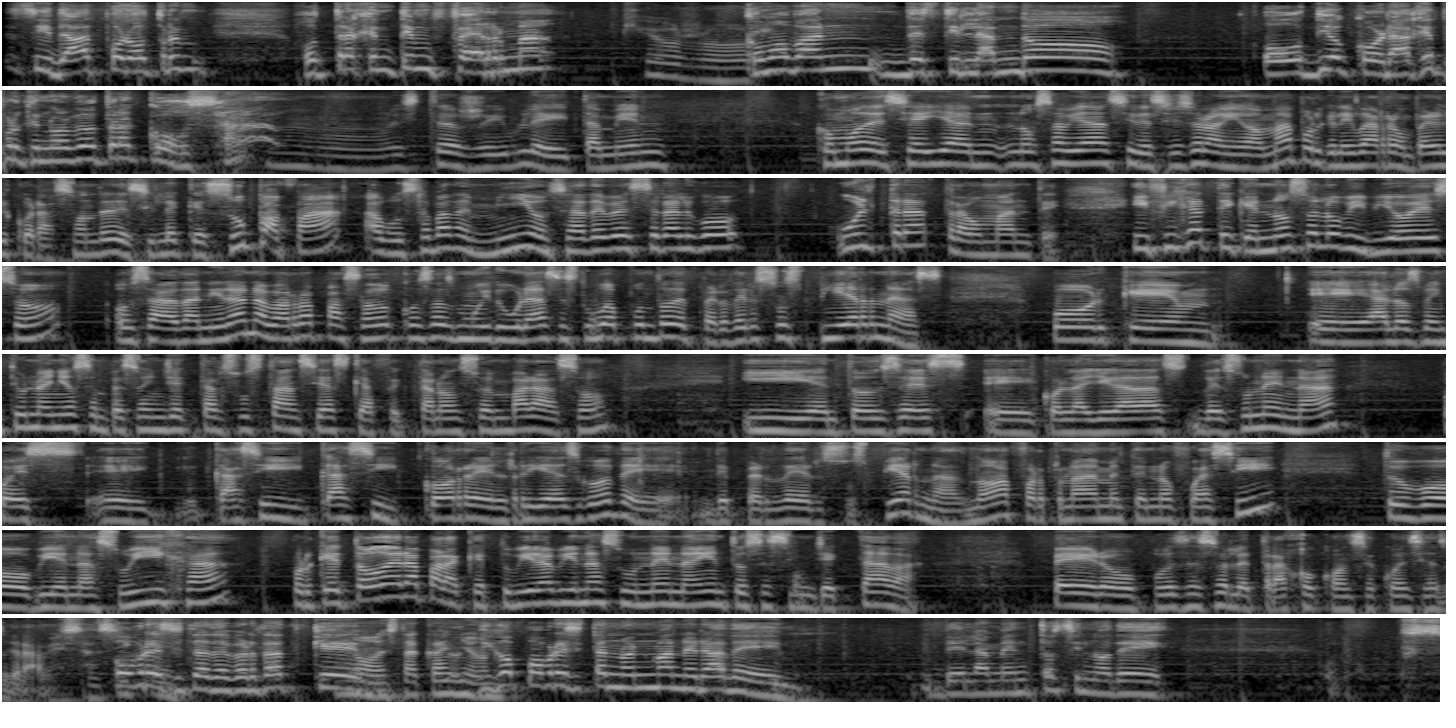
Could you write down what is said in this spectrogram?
Necesidad por otro, otra gente enferma. Qué horror. ¿Cómo van destilando odio, coraje? Porque no veo otra cosa. Es terrible. Y también, como decía ella, no sabía si decírselo a mi mamá porque le iba a romper el corazón de decirle que su papá abusaba de mí. O sea, debe ser algo ultra traumante. Y fíjate que no solo vivió eso, o sea, Daniela Navarro ha pasado cosas muy duras, estuvo a punto de perder sus piernas porque eh, a los 21 años empezó a inyectar sustancias que afectaron su embarazo y entonces eh, con la llegada de su nena pues eh, casi casi corre el riesgo de, de perder sus piernas, ¿no? Afortunadamente no fue así, tuvo bien a su hija, porque todo era para que tuviera bien a su nena y entonces se inyectaba, pero pues eso le trajo consecuencias graves. Así que- pobrecita, de verdad que. No, está cañón. Digo pobrecita no en manera de, de lamento, sino de.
